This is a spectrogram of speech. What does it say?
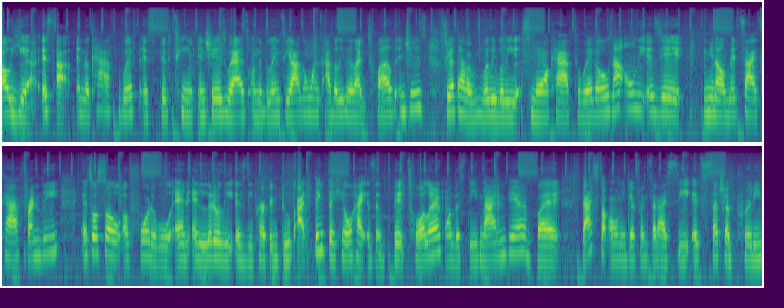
oh yeah it's up. And the calf width is 15 inches whereas on the balenciaga ones i believe they're like 12 inches. So you have to have a really really small calf to wear those. Not only is it you know mid-size calf friendly it's also affordable and it literally is the perfect dupe. I think the heel height is a bit taller on the steve madden pair but that's the only difference that i see. It's such a pretty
